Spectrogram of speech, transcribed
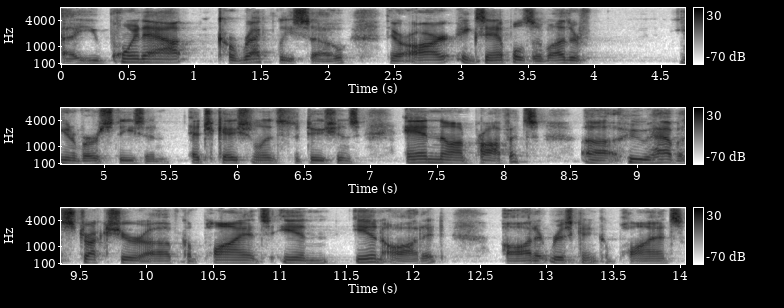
uh, you point out correctly so, there are examples of other universities and educational institutions and nonprofits uh, who have a structure of compliance in in audit, audit risk and compliance.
